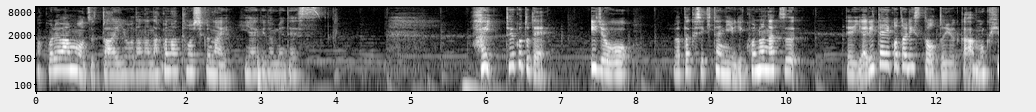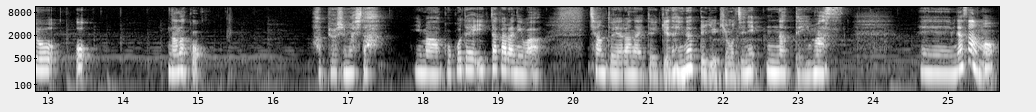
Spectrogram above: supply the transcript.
まあ、これはもうずっと愛用だな。なくなってほしくない日焼け止めです。はいということで以上私北にゆりこの夏でやりたいことリストというか目標を7個発表しました。今ここで言ったからにはちゃんとやらないといけないなっていう気持ちになっています。えー、皆さんも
